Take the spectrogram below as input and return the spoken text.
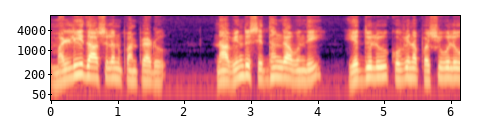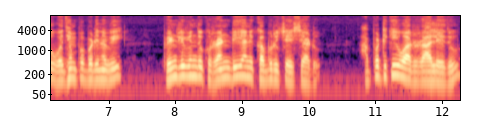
మళ్ళీ దాసులను పంపాడు. నా విందు సిద్ధంగా ఉంది. ఎద్దులు కొవ్విన పశువులు వధింపబడినవి. పెండ్లి విందుకు రండి అని కబురు చేశాడు. అప్పటికీ వారు రాలేదు.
